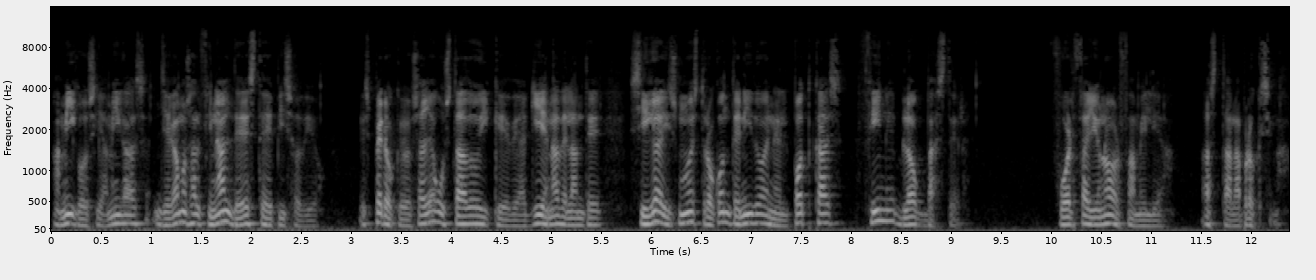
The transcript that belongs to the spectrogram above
amigos y amigas, llegamos al final de este episodio. Espero que os haya gustado y que de aquí en adelante sigáis nuestro contenido en el podcast Cine Blockbuster. Fuerza y honor, familia. Hasta la próxima.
